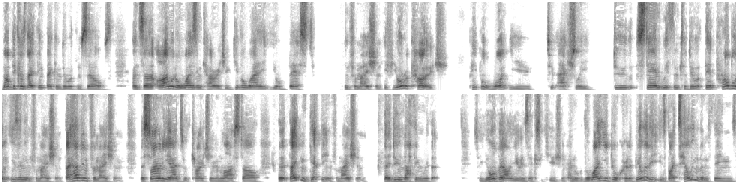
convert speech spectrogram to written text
not because they think they can do it themselves. And so, I would always encourage you give away your best information. If you're a coach, people want you to actually do stand with them to do it. Their problem isn't information. They have information. There's so many ads with coaching and lifestyle that they can get the information. They do nothing with it. So your value is execution. And the way you build credibility is by telling them things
